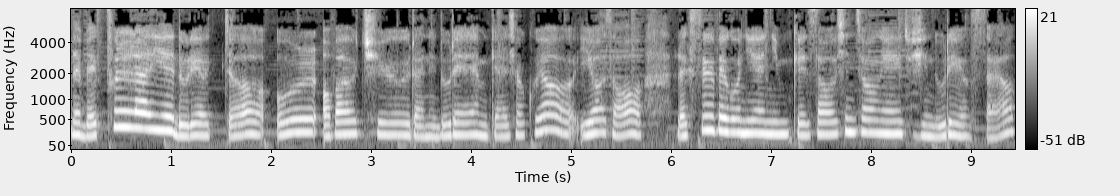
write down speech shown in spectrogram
네, 맥플라이의 노래였죠. All About You라는 노래 함께 하셨고요. 이어서 렉스 베고니아님께서 신청해 주신 노래였어요.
